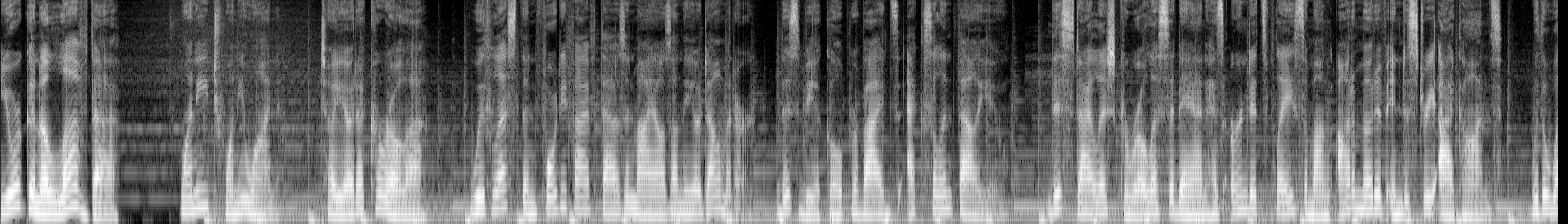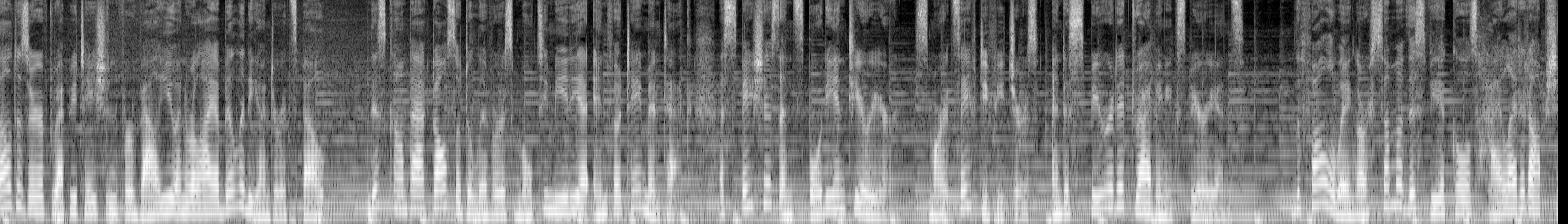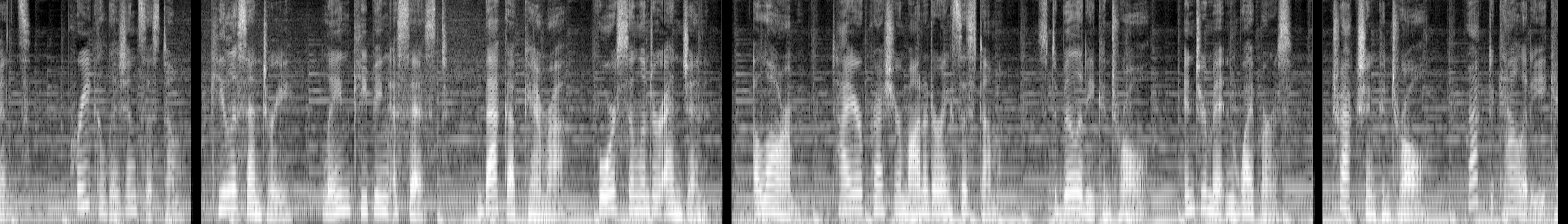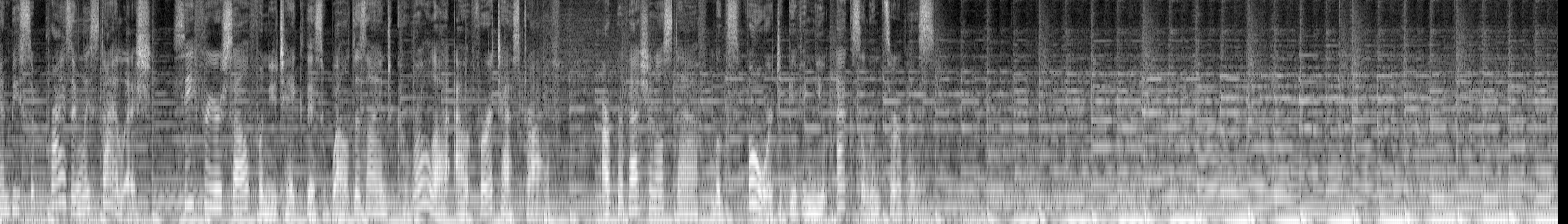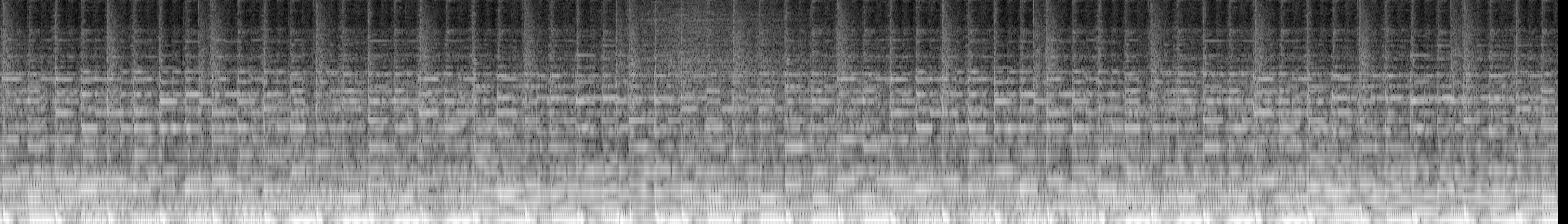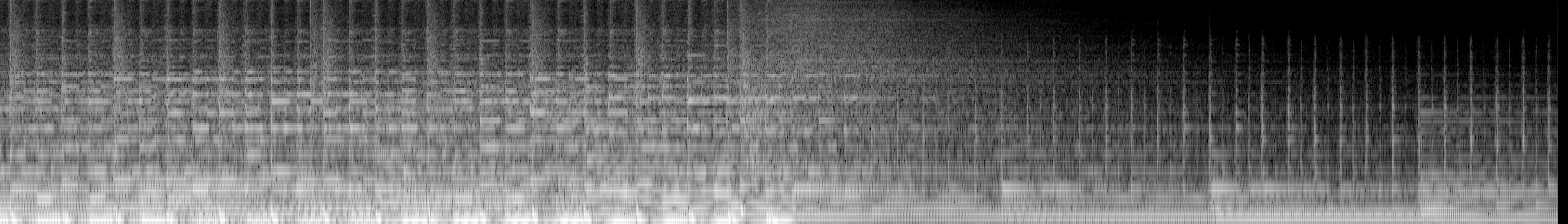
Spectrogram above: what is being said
You're gonna love the 2021 Toyota Corolla. With less than 45,000 miles on the odometer, this vehicle provides excellent value. This stylish Corolla sedan has earned its place among automotive industry icons. With a well-deserved reputation for value and reliability under its belt, this compact also delivers multimedia infotainment tech, a spacious and sporty interior, smart safety features, and a spirited driving experience. The following are some of this vehicle's highlighted options. Pre-collision system, keyless entry, lane keeping assist, backup camera, four-cylinder engine, alarm, tire pressure monitoring system, stability control, intermittent wipers, traction control. Practicality can be surprisingly stylish. See for yourself when you take this well-designed Corolla out for a test drive. Our professional staff looks forward to giving you excellent service.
